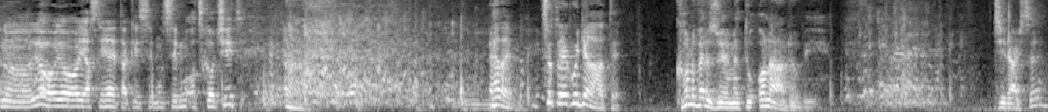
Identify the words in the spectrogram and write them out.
No jo, jo, jasně, taky si musím odskočit. Hele, co to jako děláte? Konverzujeme tu o nádobí. Přidáš se?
